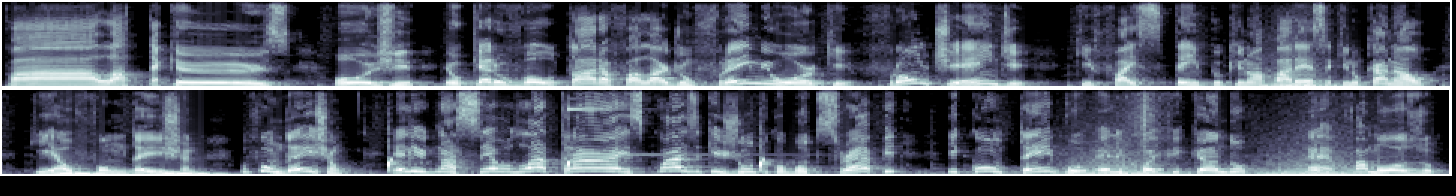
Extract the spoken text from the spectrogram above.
Fala, Techers! Hoje eu quero voltar a falar de um framework front-end que faz tempo que não aparece aqui no canal, que é o Foundation. O Foundation, ele nasceu lá atrás, quase que junto com o Bootstrap, e com o tempo ele foi ficando é, famoso.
